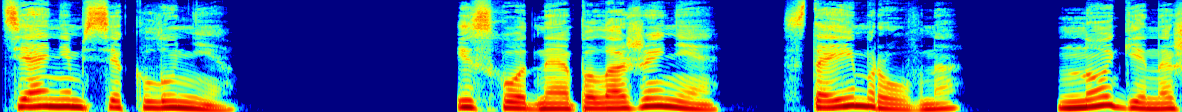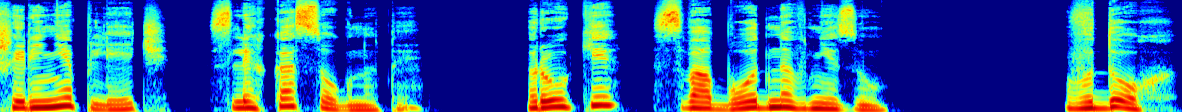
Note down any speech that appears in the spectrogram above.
Тянемся к луне. Исходное положение — стоим ровно, ноги на ширине плеч, слегка согнуты, руки свободно внизу. Вдох.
